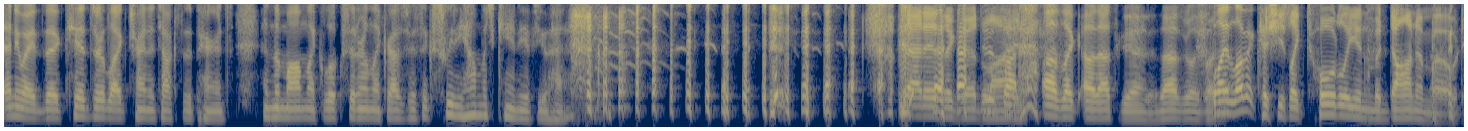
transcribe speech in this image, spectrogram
anyway the kids are like trying to talk to the parents and the mom like looks at her and like grabs her it's like sweetie how much candy have you had that is a good line i was like oh that's good that was really funny well i love it because she's like totally in madonna mode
